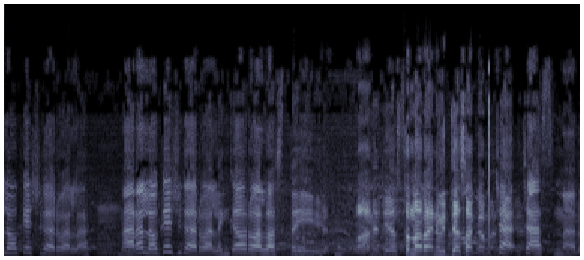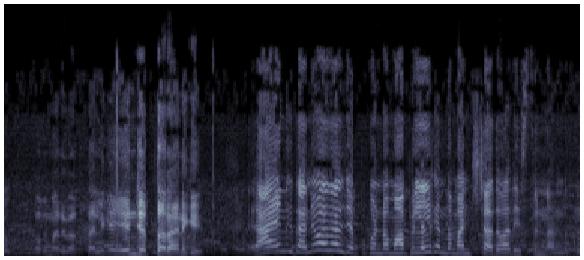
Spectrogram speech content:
లోకేష్ గారు వల్ల. నారా లోకేష్ గారు వల్ల. ఇంకెవరు వాళ్ళు వస్తాయి? బాగానే చేస్తున్నారు ఆయన విద్యాశాఖ మంత్రి. చేస్తున్నారు. ఒక మరి ఒక తల్లిగా ఏం చెప్తారు ఆయనకి? ఆయనకి ధన్యవాదాలు చెప్పుకుంటాం. మా పిల్లలకి ఇంత మంచి చదువు అది ఇస్తున్నందుకు.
